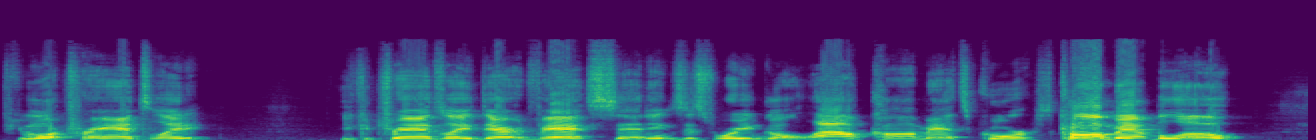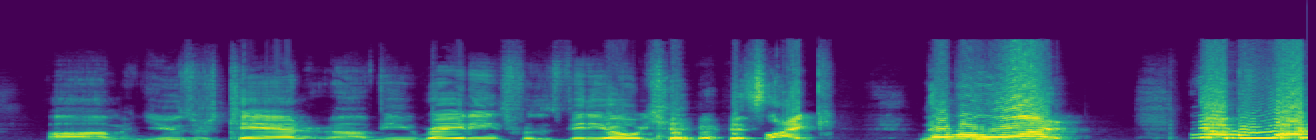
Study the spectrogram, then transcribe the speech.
If you want to translate it, you can translate there. Advanced settings. This is where you can go allow comments, of course. Comment below. Um, users can uh, view ratings for this video. it's like number one. Number one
